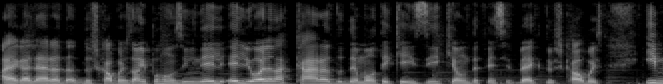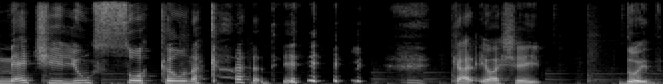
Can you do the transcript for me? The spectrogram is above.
Aí a galera dos Cowboys dá um empurrãozinho nele, ele olha na cara do Demonte KZ, que é um defensive back dos Cowboys, e mete-lhe um socão na cara dele. Cara, eu achei doido.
